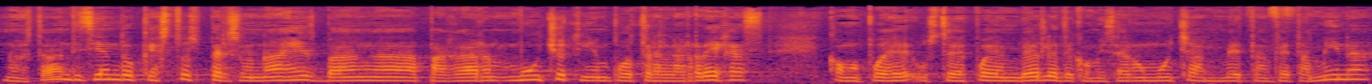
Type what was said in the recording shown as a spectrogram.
Nos estaban diciendo que estos personajes van a pagar mucho tiempo tras las rejas, como puede- ustedes pueden ver, les decomisaron mucha metanfetamina,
